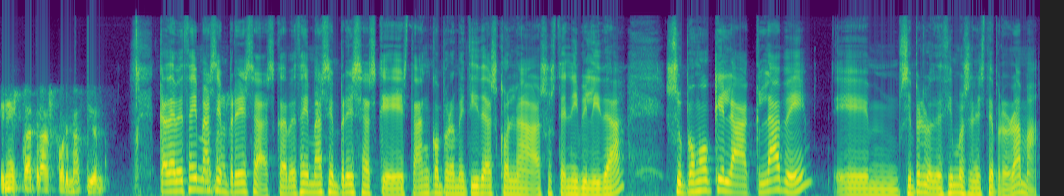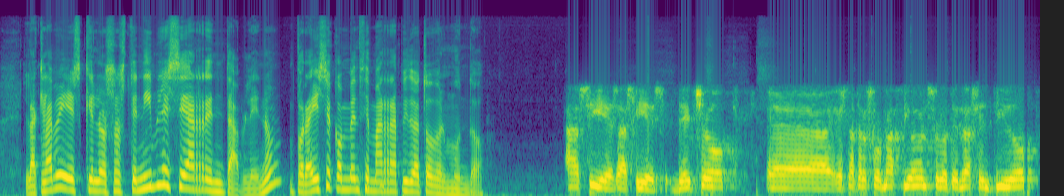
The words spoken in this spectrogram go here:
En esta transformación. Cada vez hay más empresas, cada vez hay más empresas que están comprometidas con la sostenibilidad. Supongo que la clave, eh, siempre lo decimos en este programa, la clave es que lo sostenible sea rentable, ¿no? Por ahí se convence más rápido a todo el mundo. Así es, así es. De hecho, eh, esta transformación solo tendrá sentido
